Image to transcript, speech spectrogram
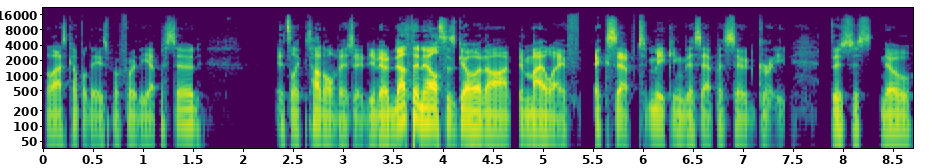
the last couple days before the episode, it's like tunnel vision. You know, nothing else is going on in my life except making this episode great. There's just no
